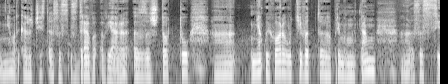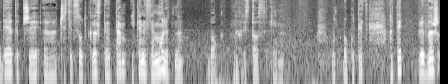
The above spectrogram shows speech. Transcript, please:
няма да кажа чиста, с здрава вяра, защото а, някои хора отиват, а, примерно там, а, с идеята, че а, частица от кръста е там и те не се молят на Бог, на Христос или на от Бог Отец, а те превърш,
